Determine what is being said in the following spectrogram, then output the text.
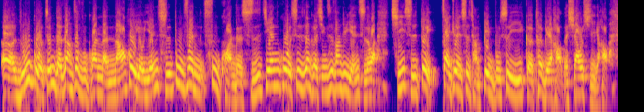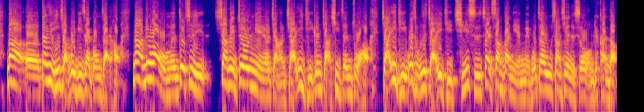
呃，如果真的让政府关门，然后有延迟部分付款的时间，或是任何形式方去延迟的话，其实对债券市场并不是一个特别好的消息哈。那呃，但是影响未必在公债哈。那另外我们就是下面最后一面有讲假议题跟假戏真做哈。假议题为什么？不是假议题？其实，在上半年美国债务上限的时候，我们就看到，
